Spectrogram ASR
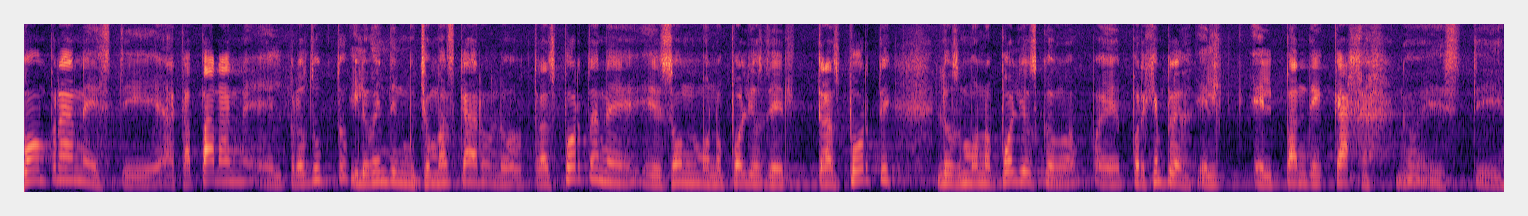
compran, este, acaparan el producto y lo venden mucho más caro, lo transportan, eh, eh, son monopolios del transporte, los monopolios como, eh, por ejemplo, el, el, pan de caja, ¿no? este,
